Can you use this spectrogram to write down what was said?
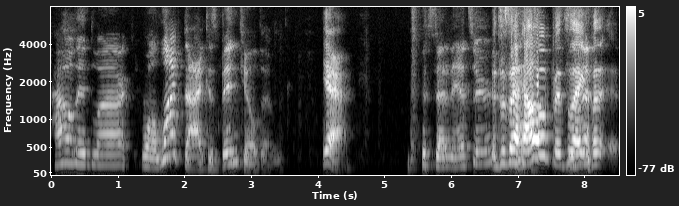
how did Locke? Well, Locke died because Ben killed him. Yeah. Is that an answer? Does that help? It's Is like, that- but That's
